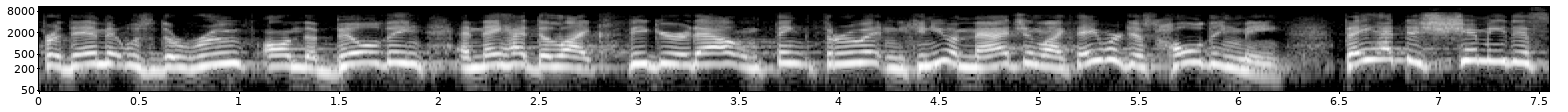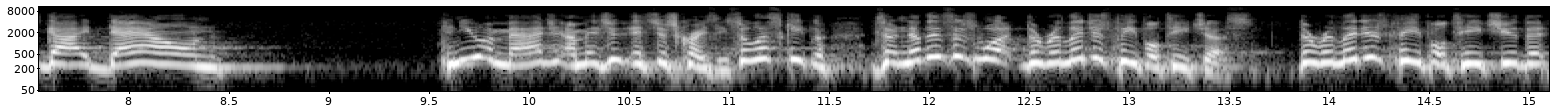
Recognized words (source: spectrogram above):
For them, it was the roof on the building, and they had to like figure it out and think through it. And can you imagine, like, they were just holding me. They had to shimmy this guy down can you imagine? I mean, it's just, crazy. So let's keep. So now this is what the religious people teach us. The religious people teach you that,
